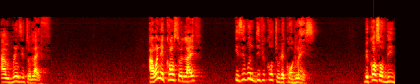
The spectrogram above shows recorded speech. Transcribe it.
and brings it to life. And when it comes to life, it's even difficult to recognize because of the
